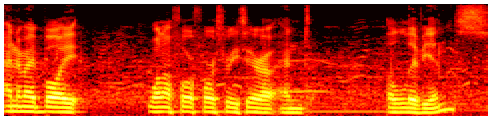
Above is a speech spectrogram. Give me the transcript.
Anime Boy 104430 and Olivians.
